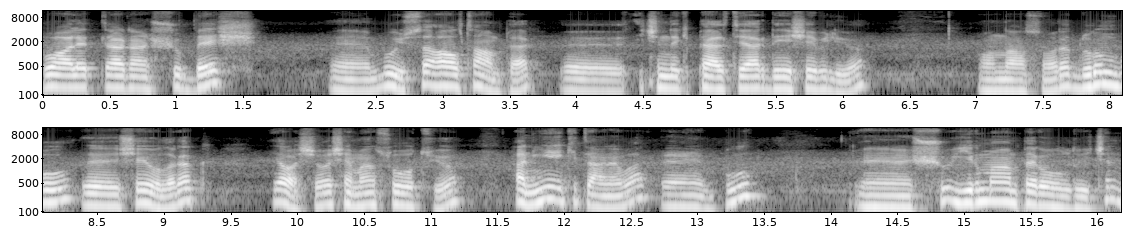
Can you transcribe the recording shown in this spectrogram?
Bu aletlerden şu 5, e, bu ise 6 amper. E, içindeki peltiyer değişebiliyor. Ondan sonra durum bu. Ee, şey olarak yavaş yavaş hemen soğutuyor. Ha niye iki tane var? Ee, bu e, şu 20 amper olduğu için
